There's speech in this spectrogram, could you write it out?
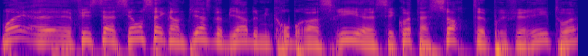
Ouais, euh, félicitations, 50 pièces de bière de microbrasserie. Euh, c'est quoi ta sorte préférée, toi?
